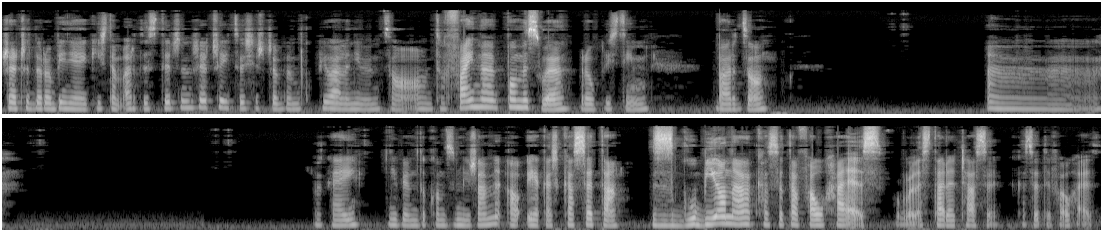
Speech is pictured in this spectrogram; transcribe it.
rzeczy do robienia jakichś tam artystycznych rzeczy i coś jeszcze bym kupiła, ale nie wiem co. To fajne pomysły, Row. Bardzo. Okej, okay. nie wiem dokąd zmierzamy. O, jakaś kaseta. Zgubiona kaseta VHS. W ogóle stare czasy kasety VHS.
